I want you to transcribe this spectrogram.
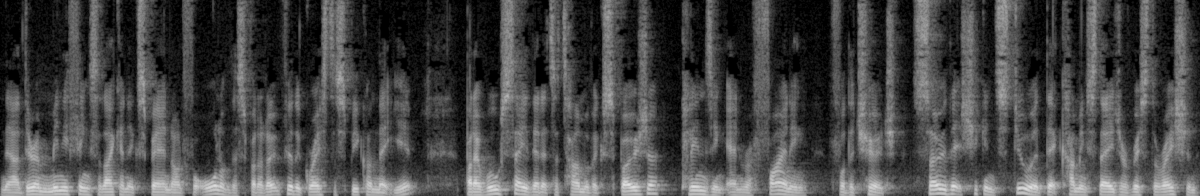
Now, there are many things that I can expand on for all of this, but I don't feel the grace to speak on that yet. But I will say that it's a time of exposure, cleansing, and refining for the church so that she can steward that coming stage of restoration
